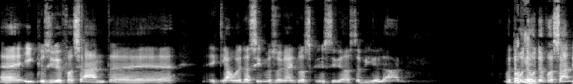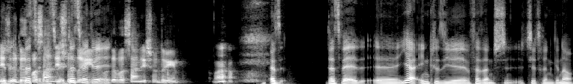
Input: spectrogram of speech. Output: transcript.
äh, inklusive Versand. Äh, ich glaube, da sind wir sogar etwas günstiger als der Bioladen. Und, okay. und, und, der Versand ist, ja, das, der Versand das, ist schon drin. Der, und der Versand ist schon drin. Ah. Also, das wäre, äh, ja, inklusive Versand steht drin, genau.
